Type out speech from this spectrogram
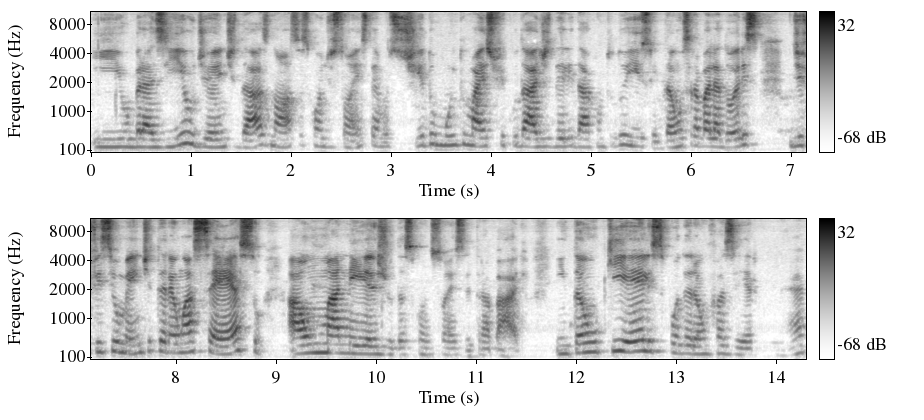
e o Brasil, diante das nossas condições, temos tido muito mais dificuldade de lidar com tudo isso. Então, os trabalhadores dificilmente terão acesso a um manejo das condições de trabalho. Então, o que eles poderão fazer? Né?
